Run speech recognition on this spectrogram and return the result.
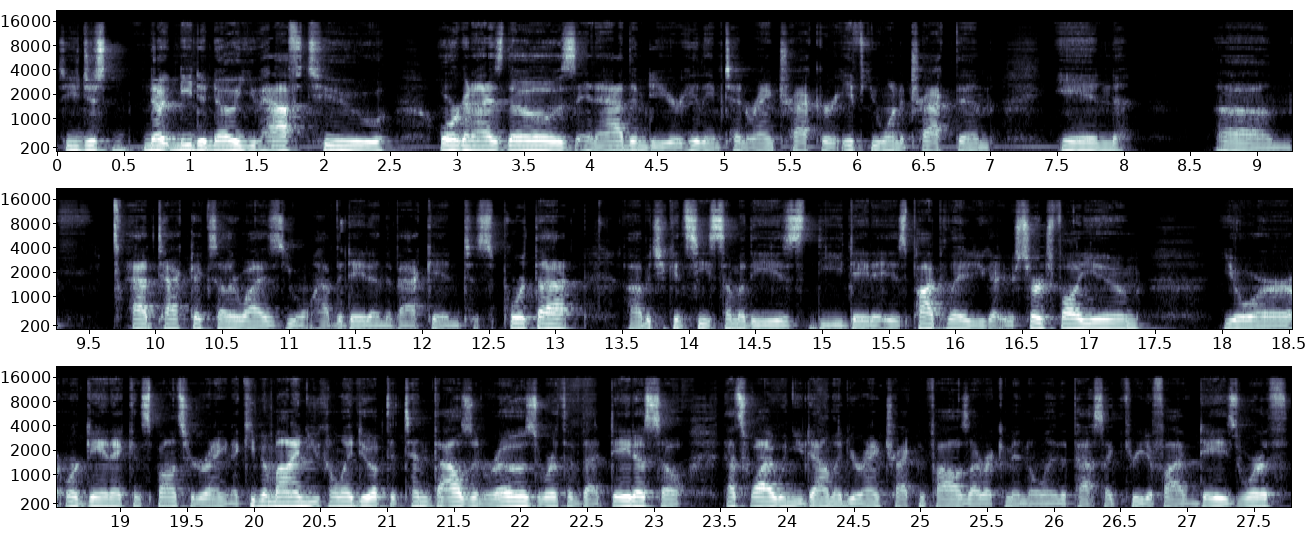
So you just need to know you have to organize those and add them to your Helium 10 rank tracker if you want to track them in um, AdTactix. Otherwise, you won't have the data in the back end to support that. Uh, but you can see some of these, the data is populated. You got your search volume, your organic and sponsored rank. Now keep in mind, you can only do up to 10,000 rows worth of that data. So that's why when you download your rank tracking files, I recommend only the past like three to five days worth.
